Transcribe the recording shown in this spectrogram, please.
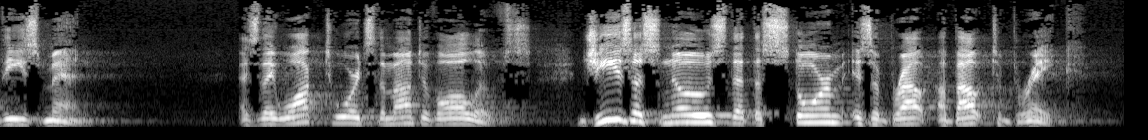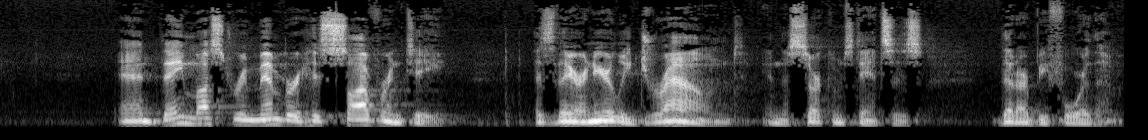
these men as they walked towards the Mount of Olives. Jesus knows that the storm is about, about to break, and they must remember his sovereignty as they are nearly drowned in the circumstances that are before them.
